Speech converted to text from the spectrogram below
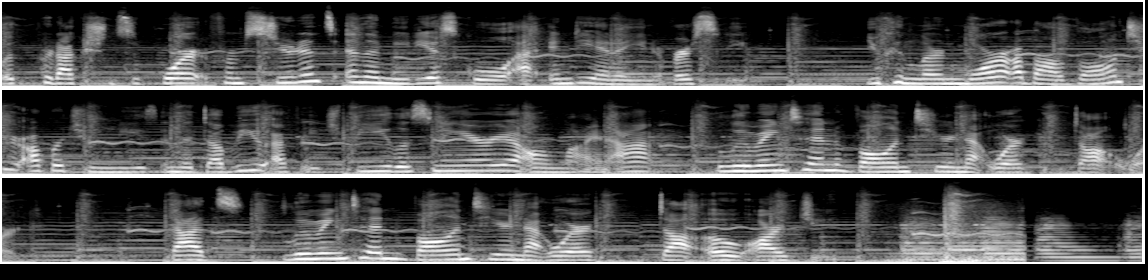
with production support from students in the media school at Indiana University. You can learn more about volunteer opportunities in the WFHB listening area online at bloomingtonvolunteernetwork.org. That's bloomingtonvolunteernetwork.org. Thank you.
